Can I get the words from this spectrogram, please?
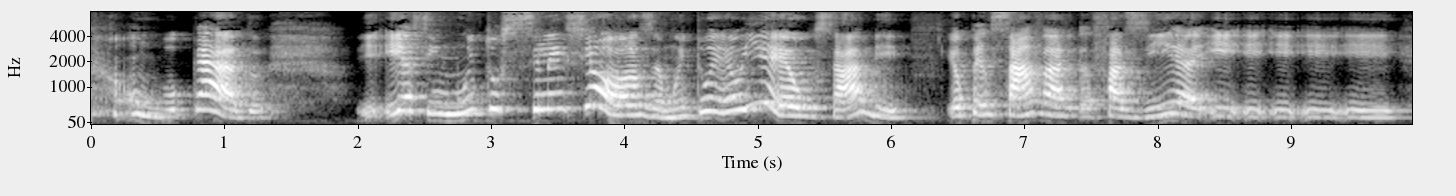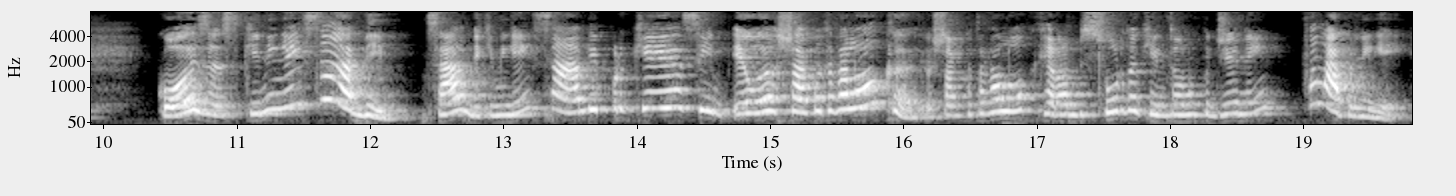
um bocado. E, e, assim, muito silenciosa, muito eu e eu, sabe? Eu pensava, fazia e, e, e coisas que ninguém sabe, sabe? Que ninguém sabe, porque assim, eu, achava que eu tava louca, eu achava que eu tava louca, que era um absurdo aqui, então eu não podia nem falar para ninguém.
